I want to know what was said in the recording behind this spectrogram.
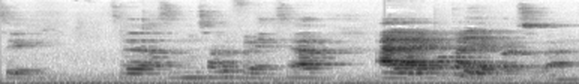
sí, se hace mucha referencia a la época y al personaje.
